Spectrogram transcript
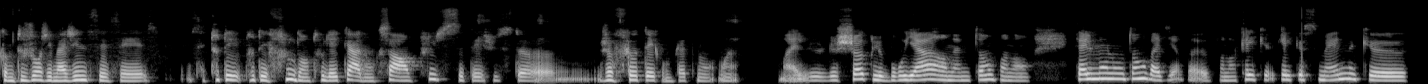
comme toujours, j'imagine, c'est c'est c'est tout est tout est flou dans tous les cas. Donc ça, en plus, c'était juste, euh, je flottais complètement. Ouais. Ouais, le, choc, le brouillard en même temps pendant tellement longtemps, on va dire, euh, pendant quelques quelques semaines que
